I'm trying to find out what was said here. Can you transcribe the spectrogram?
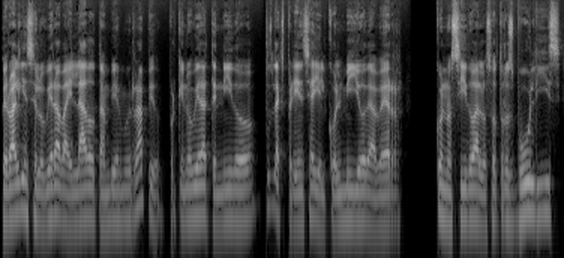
pero alguien se lo hubiera bailado también muy rápido, porque no hubiera tenido pues, la experiencia y el colmillo de haber conocido a los otros bullies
